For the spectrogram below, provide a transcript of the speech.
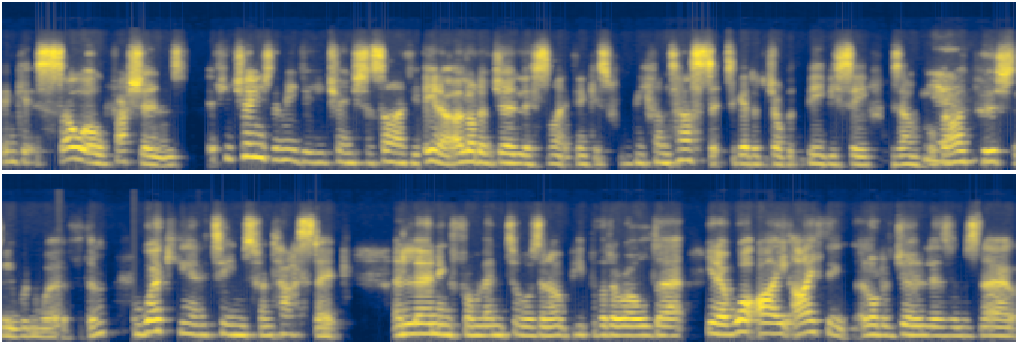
think it's so old fashioned. If you change the media, you change society. You know, a lot of journalists might think it would be fantastic to get a job at the BBC, for example, but I personally wouldn't work for them. Working in a team is fantastic and learning from mentors and other people that are older. You know, what I, I think a lot of journalism's now,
